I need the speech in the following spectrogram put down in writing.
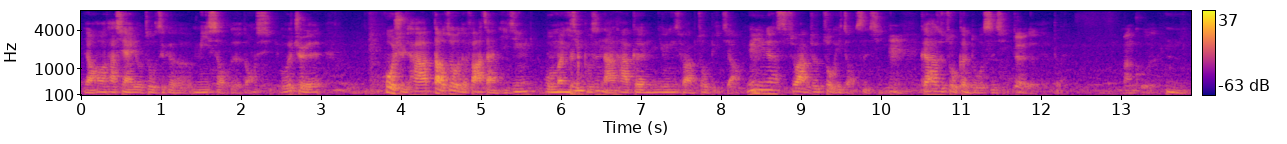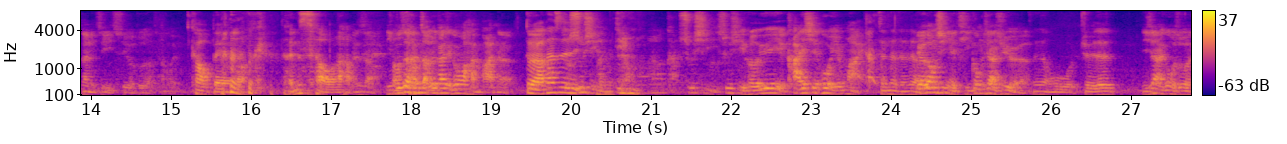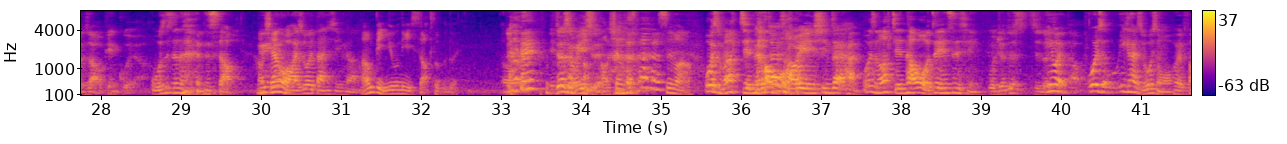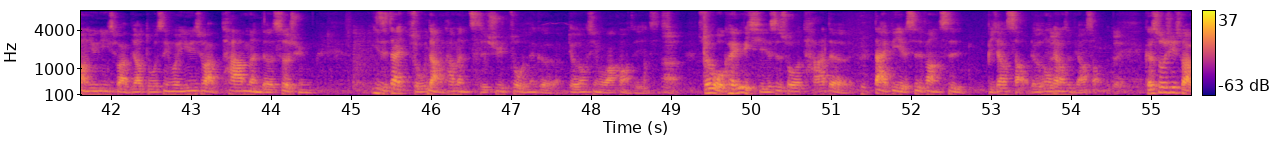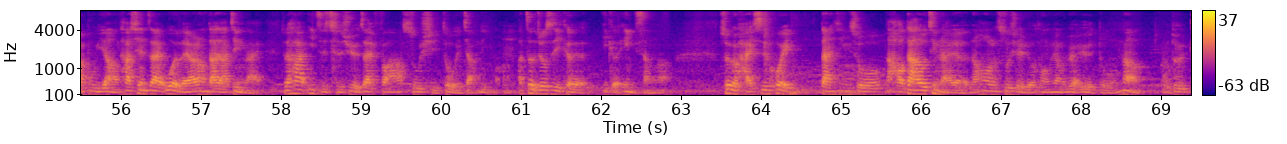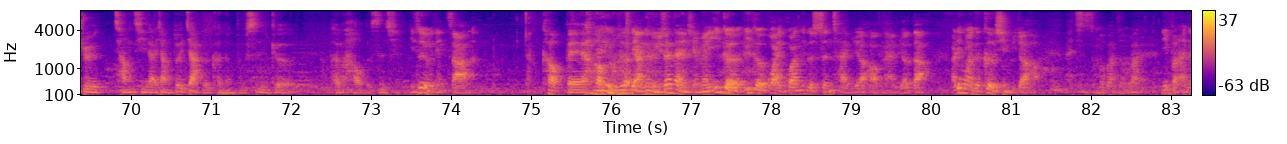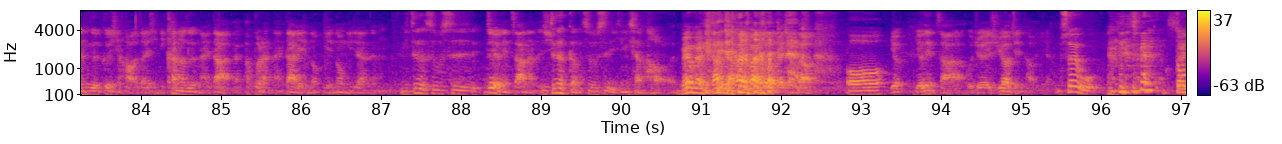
然后他现在又做这个 Miso 的东西，我就觉得。或许它到最后的发展已经，我们已经不是拿它跟 Uniswap 做比较，因为 Uniswap 就做一种事情，嗯，可它是做更多事情。对对对对，蛮酷的。嗯，那你自己持有多少仓位？靠背，很少啦。很少。你不是很早就开始跟我喊盘了？对啊，但是。苏喜很屌啊！看苏喜，苏喜合约也开，现货也买，真的真的。流动性也提供下去了。真的，我觉得。你现在跟我说很少，骗鬼啊！我是真的很少，因为我还是会担心啊。好像比 Uni 少，对不对？你这什么意思？好像是是吗？为什么要检讨我？在曹营心在汉。为什么要检讨我这件事情？我觉得这是值得因为为什么一开始为什么会放 Uniswap 比较多？是因为 Uniswap 他们的社群一直在阻挡他们持续做那个流动性挖矿这件事情。所以我可以预期的是说，它的代币的释放是比较少，流通量是比较少的。对。可是 Sushi 不一样，它现在为了要让大家进来，所以它一直持续的在发 Sushi 作为奖励嘛。啊，这就是一个一个硬伤啊。所以我还是会担心说，好，大家都进来了，然后书写流通量越来越多，那我都觉得长期来讲对价格可能不是一个很好的事情。你这有点渣男。靠背啊！两个女生在你前面，一个一个外观那个身材比较好，奶比较大，啊，另外一个个性比较好，哎，这怎么办？怎么办？你本来跟那个个性好的在一起，你看到这个奶大，啊，不然奶大也弄也弄一下这样。你这个是不是？这有点渣男的。你这个梗是不是已经想好了？没有没有，你刚讲到一半之后我才想到。哦，有有点渣，我觉得需要检讨一下。所以我 都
